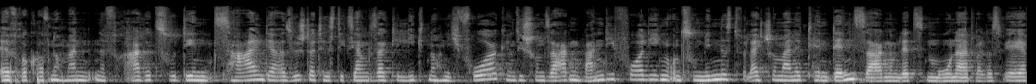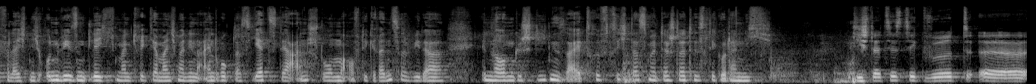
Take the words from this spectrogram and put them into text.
Äh, Frau Koff, noch mal eine Frage zu den Zahlen der Asylstatistik. Sie haben gesagt, die liegt noch nicht vor. Können Sie schon sagen, wann die vorliegen und zumindest vielleicht schon mal eine Tendenz sagen im letzten Monat? Weil das wäre ja vielleicht nicht unwesentlich. Man kriegt ja manchmal den Eindruck, dass jetzt der Ansturm auf die Grenze wieder enorm gestiegen sei. Trifft sich das mit der Statistik oder nicht? Die Statistik wird äh,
